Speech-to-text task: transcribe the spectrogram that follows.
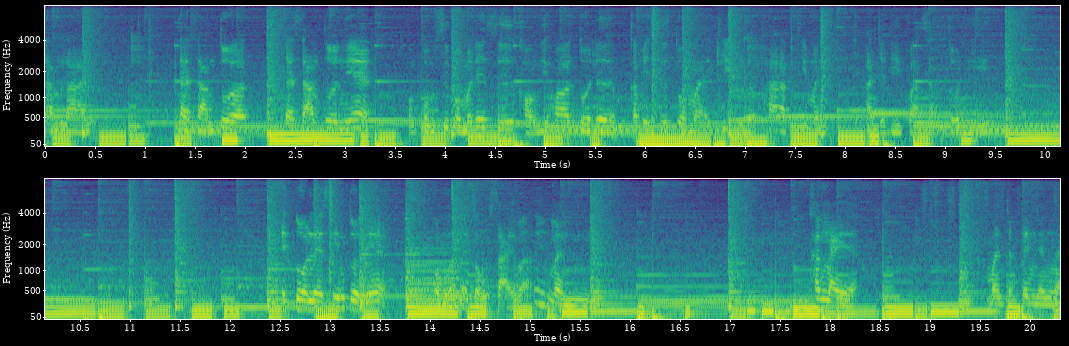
ตามร้าน แต่สามตัวแต่สามตัวนี้ผมผมซื้อผมไม่ได้ซื้อของยี่ห้อตัวเดิม ก็ไปซื้อตัวใหม่ที่คุณภาพที่มันอาจจะดีกว่าสามตัวนี้ไอตัวเรซินตัวนี้ผมก็จะสงสัยว่ามัน ข้างในอะมันจะเป็นยังไง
